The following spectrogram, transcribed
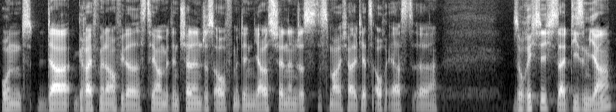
Und da greifen wir dann auch wieder das Thema mit den Challenges auf, mit den Jahreschallenges. Das mache ich halt jetzt auch erst äh, so richtig seit diesem Jahr.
